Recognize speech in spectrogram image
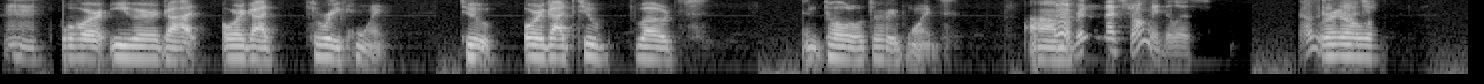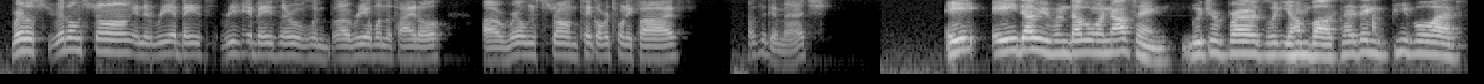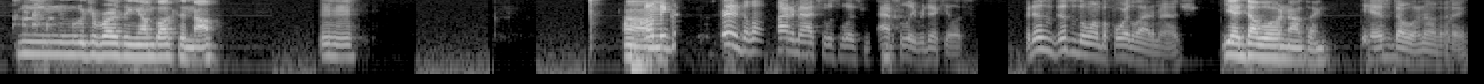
hmm or either got or got three point two or got two votes in total three points. Um oh, Riddle Matt Strong made the list. That was a good Riddle- match. Riddle, Riddle and Strong, and then Rhea Base, Rhea Baszler when uh, Rhea won the title. Uh, Riddle and Strong take over 25. That was a good match. A- AEW from Double or Nothing. Lucha Bros like Young Bucks. I think people have seen Lucha Bros and Young Bucks enough. hmm Um, I mean, granted, the ladder match was was absolutely ridiculous, but this is this is the one before the ladder match. yeah, Double or Nothing. Yeah, it's double or thing.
